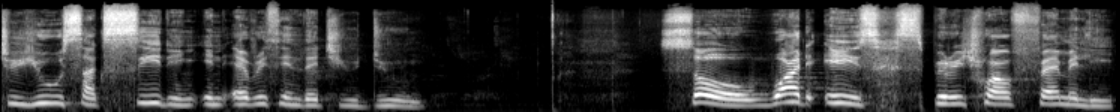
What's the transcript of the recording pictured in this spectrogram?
to you succeeding in everything that you do. So, what is spiritual family?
